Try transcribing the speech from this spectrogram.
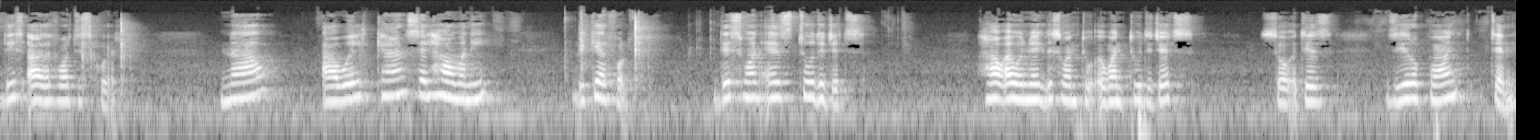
these are the 40 square. Now I will cancel how many? Be careful. This one is two digits how I will make this one to uh, one two digits. So it is 0 0.10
